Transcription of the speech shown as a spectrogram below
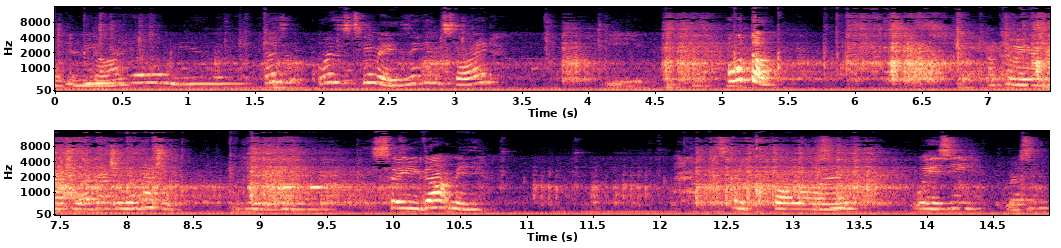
Oh, didn't mm. die. Where's, where's his teammate? Is he inside? Oh, what the? I'm coming. I got you. I got you. I got you. So you got me. Just gonna crawl away. Wait, is he resting?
